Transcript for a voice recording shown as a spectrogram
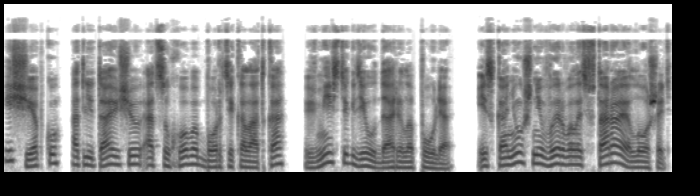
и щепку, отлетающую от сухого бортика лотка в месте, где ударила пуля. Из конюшни вырвалась вторая лошадь,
